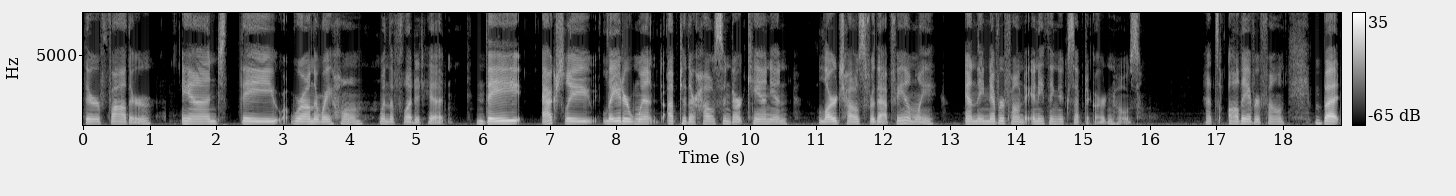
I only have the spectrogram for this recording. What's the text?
their father, and they were on their way home when the flood had hit. They actually later went up to their house in Dark Canyon, large house for that family, and they never found anything except a garden hose. That's all they ever found. But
